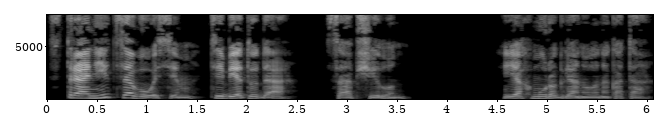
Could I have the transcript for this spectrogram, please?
«Страница восемь, тебе туда», — сообщил он. Я хмуро глянула на кота.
